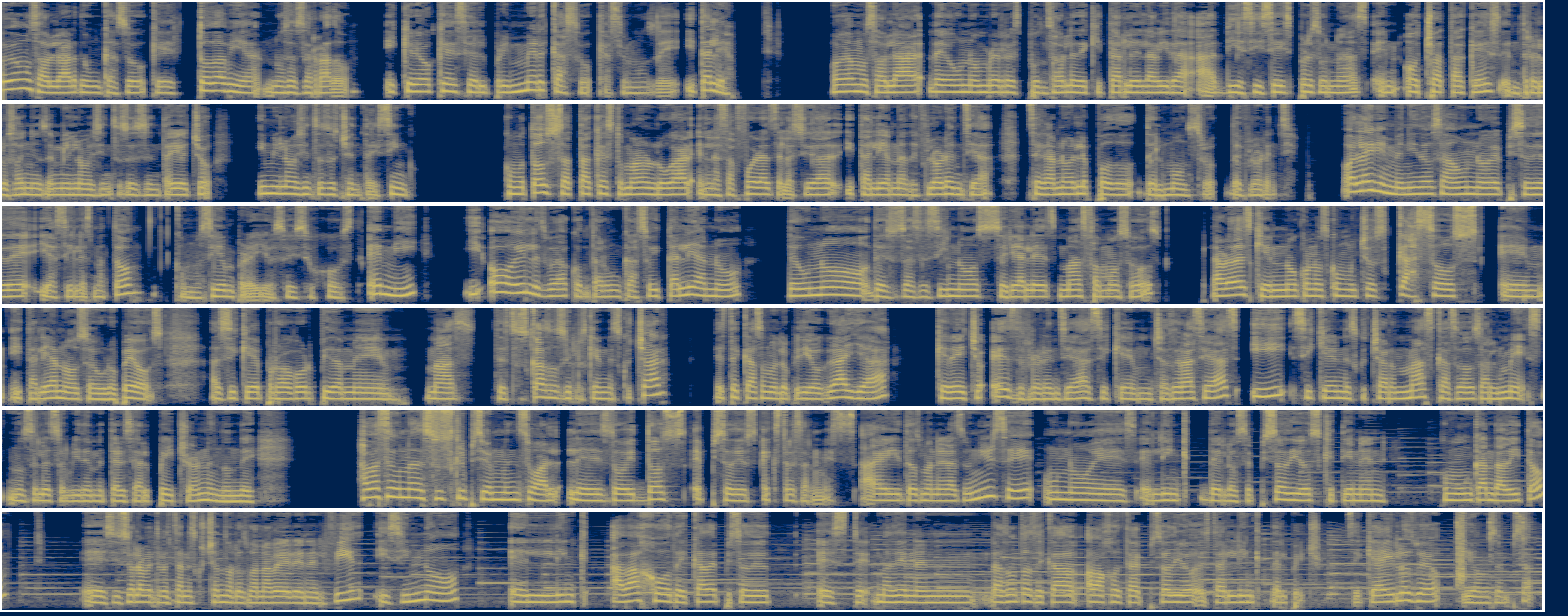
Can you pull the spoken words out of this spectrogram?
Hoy vamos a hablar de un caso que todavía no se ha cerrado y creo que es el primer caso que hacemos de Italia. Hoy vamos a hablar de un hombre responsable de quitarle la vida a 16 personas en 8 ataques entre los años de 1968 y 1985. Como todos sus ataques tomaron lugar en las afueras de la ciudad italiana de Florencia, se ganó el apodo del monstruo de Florencia. Hola y bienvenidos a un nuevo episodio de Y así les mató. Como siempre, yo soy su host Emi y hoy les voy a contar un caso italiano de uno de sus asesinos seriales más famosos. La verdad es que no conozco muchos casos eh, italianos o europeos, así que por favor pídame más de estos casos si los quieren escuchar. Este caso me lo pidió Gaia, que de hecho es de Florencia, así que muchas gracias. Y si quieren escuchar más casos al mes, no se les olvide meterse al Patreon, en donde a base de una suscripción mensual les doy dos episodios extras al mes. Hay dos maneras de unirse. Uno es el link de los episodios que tienen como un candadito. Eh, si solamente me están escuchando los van a ver en el feed. Y si no, el link abajo de cada episodio, este, más bien en las notas de cada, abajo de cada episodio está el link del Patreon. Así que ahí los veo y vamos a empezar.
